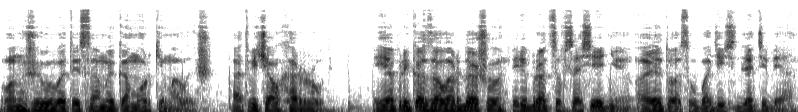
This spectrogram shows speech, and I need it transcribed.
«Он жил в этой самой коморке, малыш», — отвечал Харрут. Я приказал Ардашу перебраться в соседнюю, а эту освободить для тебя».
